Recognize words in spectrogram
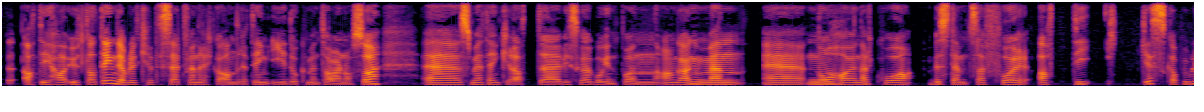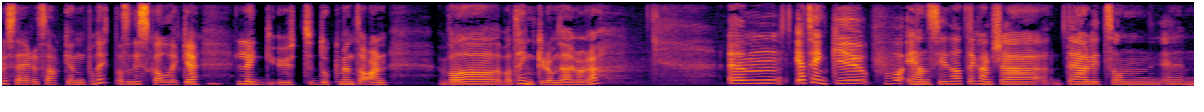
at de har utelatt ting, de har blitt kritisert for en rekke andre ting i dokumentaren også, eh, som jeg tenker at eh, vi skal gå inn på en annen gang. Men eh, nå har jo NRK bestemt seg for at de ikke skal publisere saken på nytt. Altså de skal ikke legge ut dokumentaren. Hva, hva tenker du om det, Aurora? Um, jeg tenker på én side at det kanskje det er litt sånn eh,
